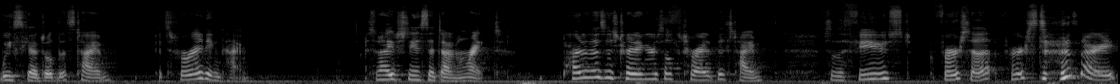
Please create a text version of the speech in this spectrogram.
we scheduled this time. It's for writing time. So now you just need to sit down and write part of this is training yourself to write at this time. So the first, first, uh, first, sorry,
